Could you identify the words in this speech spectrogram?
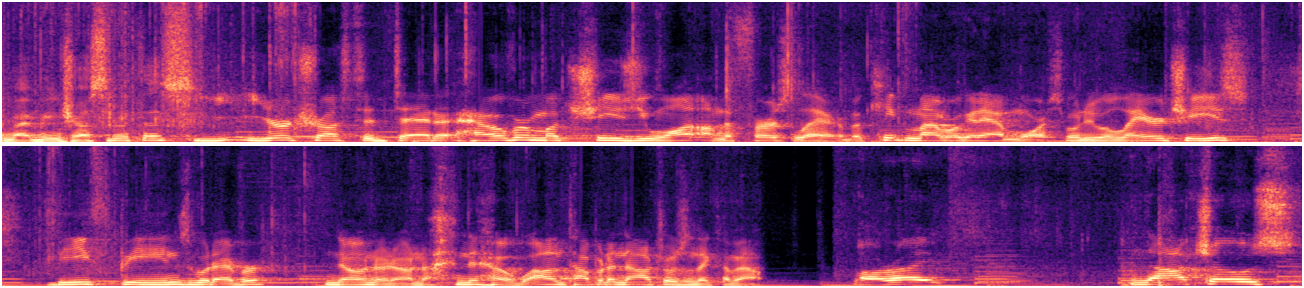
Am I being trusted with this? You're trusted to add however much cheese you want on the first layer, but keep in mind we're gonna add more. So we're gonna do a layer of cheese, beef, beans, whatever. No, no, no, no, no. On top of the nachos when they come out. All right, nachos.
